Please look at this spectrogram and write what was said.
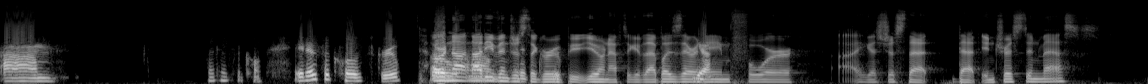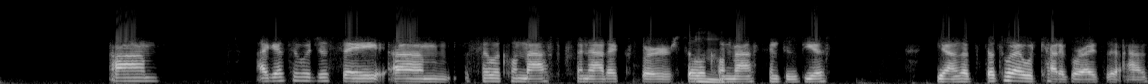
Um, what is it called? It is a closed group. or not not um, even just the group. You, you don't have to give that. But is there a Yeah. name for? I guess just that that interest in masks. Um, I guess it would just say um, silicone mask fanatics or silicone mask enthusiasts. Yeah, that's that's what I would categorize it as.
